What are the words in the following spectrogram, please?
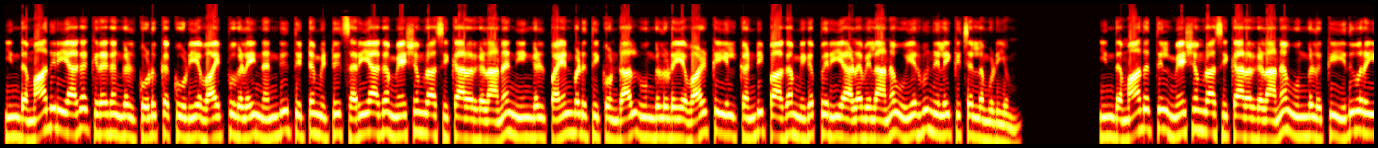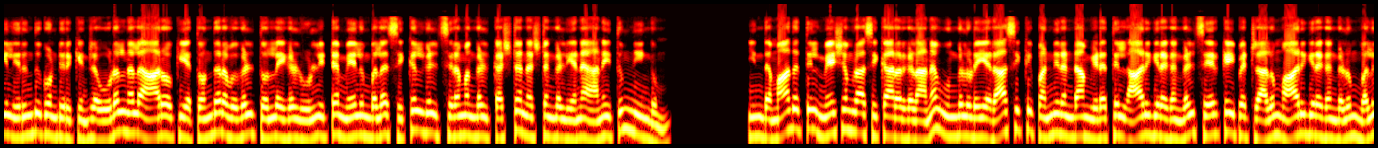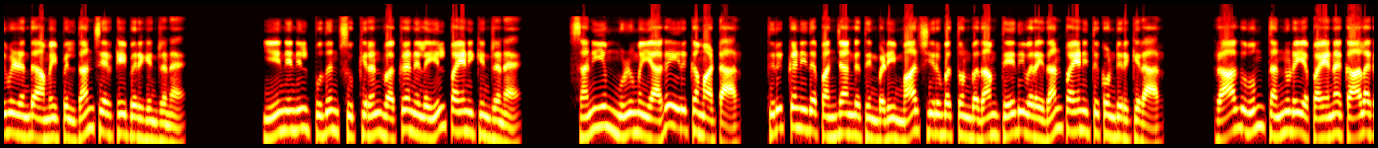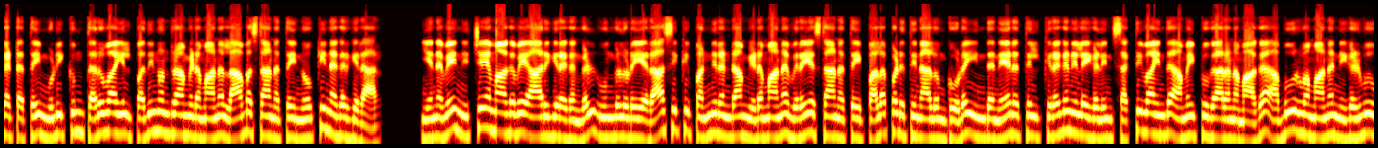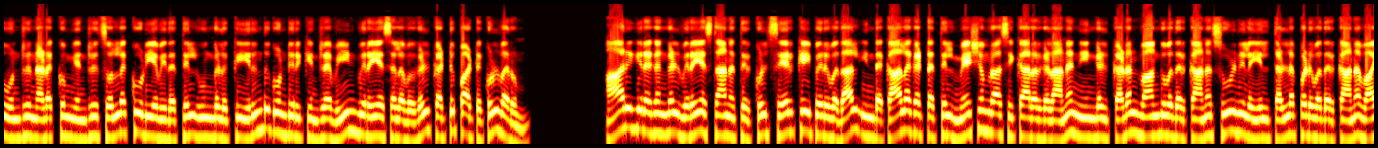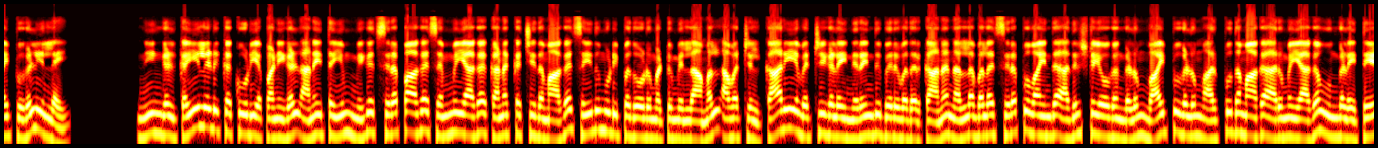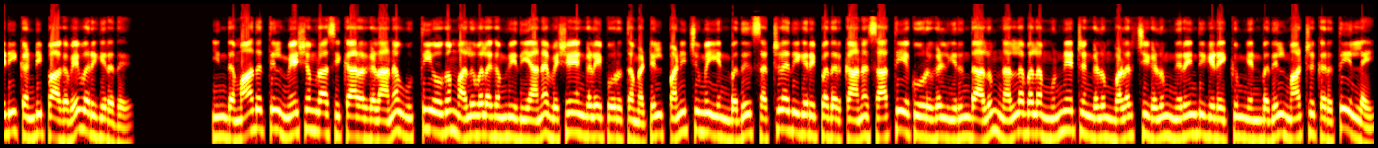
இந்த மாதிரியாக கிரகங்கள் கொடுக்கக்கூடிய வாய்ப்புகளை நன்கு திட்டமிட்டு சரியாக மேஷம் ராசிக்காரர்களான நீங்கள் பயன்படுத்திக் கொண்டால் உங்களுடைய வாழ்க்கையில் கண்டிப்பாக மிகப்பெரிய அளவிலான உயர்வு நிலைக்குச் செல்ல முடியும். இந்த மாதத்தில் மேஷம் ராசிக்காரர்களான உங்களுக்கு இதுவரையில் இருந்து கொண்டிருக்கின்ற உடல்நல ஆரோக்கிய தொந்தரவுகள் தொல்லைகள் உள்ளிட்ட மேலும்பல சிக்கல்கள் சிரமங்கள் கஷ்ட நஷ்டங்கள் என அனைத்தும் நீங்கும். இந்த மாதத்தில் மேஷம் ராசிக்காரர்களான உங்களுடைய ராசிக்கு பன்னிரண்டாம் இடத்தில் ஆறு கிரகங்கள் சேர்க்கை பெற்றாலும் ஆறு கிரகங்களும் வலுவிழந்த அமைப்பில்தான் சேர்க்கை பெறுகின்றன. ஏனெனில் புதன் சுக்கிரன் வக்ர நிலையில் பயணிக்கின்றன. சனியும் முழுமையாக இருக்க மாட்டார். திருக்கணித பஞ்சாங்கத்தின்படி மார்ச் இருபத்தொன்பதாம் தேதி வரைதான் பயணித்துக் கொண்டிருக்கிறார். ராகுவும் தன்னுடைய பயண காலகட்டத்தை முடிக்கும் தருவாயில் பதினொன்றாமிடமான லாபஸ்தானத்தை நோக்கி நகர்கிறார். எனவே நிச்சயமாகவே ஆறு கிரகங்கள் உங்களுடைய ராசிக்கு பன்னிரண்டாம் இடமான விரயஸ்தானத்தை பலப்படுத்தினாலும் கூட இந்த நேரத்தில் கிரகநிலைகளின் சக்தி வாய்ந்த அமைப்பு காரணமாக அபூர்வமான நிகழ்வு ஒன்று நடக்கும் என்று சொல்லக்கூடிய விதத்தில் உங்களுக்கு இருந்து கொண்டிருக்கின்ற வீண் விரய செலவுகள் கட்டுப்பாட்டுக்குள் வரும். ஆறு கிரகங்கள் விரயஸ்தானத்திற்குள் சேர்க்கை பெறுவதால் இந்த காலகட்டத்தில் மேஷம் ராசிக்காரர்களான நீங்கள் கடன் வாங்குவதற்கான சூழ்நிலையில் தள்ளப்படுவதற்கான வாய்ப்புகள் இல்லை. நீங்கள் கையில் எடுக்கக்கூடிய பணிகள் அனைத்தையும் மிகச் சிறப்பாக செம்மையாக கணக்கச்சிதமாக செய்து முடிப்பதோடு மட்டுமில்லாமல் அவற்றில் காரிய வெற்றிகளை நிறைந்து பெறுவதற்கான நல்லபல சிறப்பு வாய்ந்த அதிர்ஷ்டயோகங்களும் வாய்ப்புகளும் அற்புதமாக அருமையாக உங்களை தேடி கண்டிப்பாகவே வருகிறது. இந்த மாதத்தில் மேஷம் ராசிக்காரர்களான உத்தியோகம் அலுவலகம் ரீதியான விஷயங்களை பொறுத்தமட்டில் பணிச்சுமை என்பது சற்று அதிகரிப்பதற்கான சாத்தியக்கூறுகள் இருந்தாலும் நல்லபல முன்னேற்றங்களும் வளர்ச்சிகளும் நிறைந்து கிடைக்கும் என்பதில் மாற்று கருத்து இல்லை.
